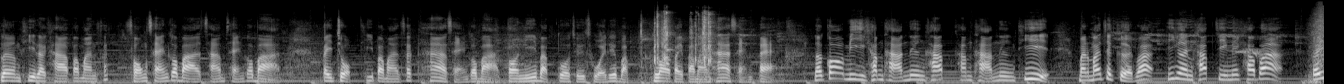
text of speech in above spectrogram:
เริ่มที่ราคาประมาณสัก 2 0 0 0 0 0กว่าบาท 3 0 0 0 0 0กว่าบาท ไปจบที่ประมาณสัก 5 0 0 0 0 0กว่าบาท ตอนนี้แบบตัวสวยๆที่แบบล่อไปประมาณ 5 0 0 0 0 0 8 แล้วก็มีอีกคำถามหนึ่งครับคำถามหนึ่งที่มันมักจะเกิดว่าพี่เงินครับจริงไหมครับว่าเฮ้ย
